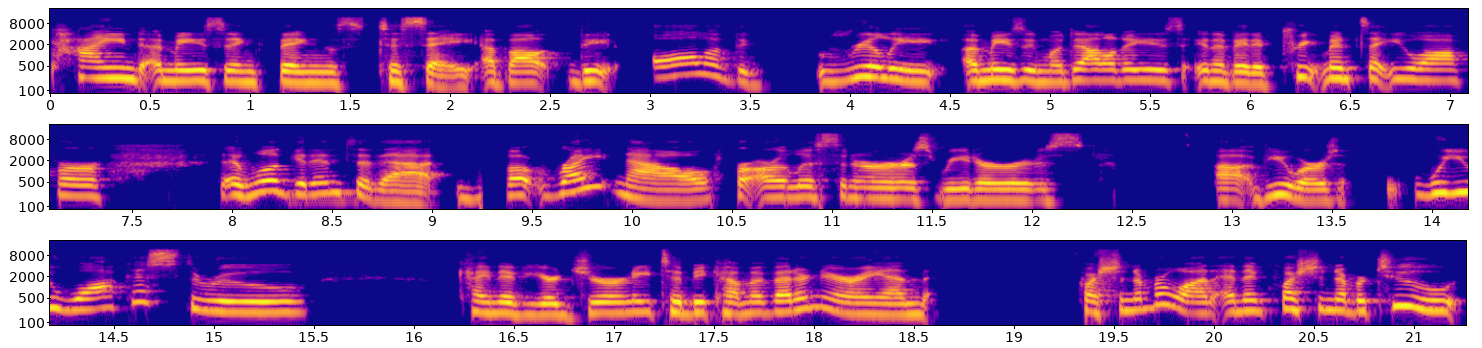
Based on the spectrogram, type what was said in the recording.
kind, amazing things to say about the all of the really amazing modalities, innovative treatments that you offer. And we'll get into that. But right now, for our listeners, readers, uh, viewers, will you walk us through kind of your journey to become a veterinarian? Question number one. And then question number two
